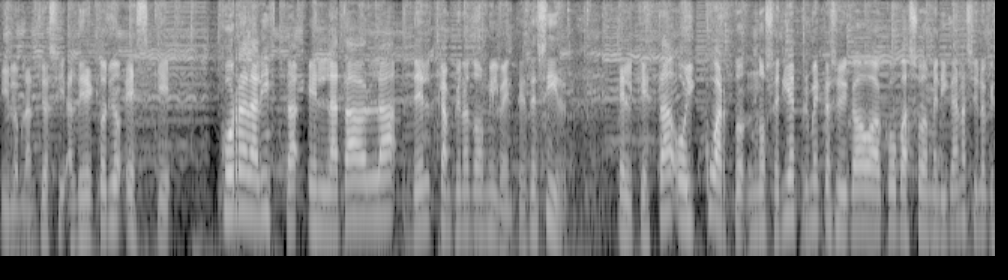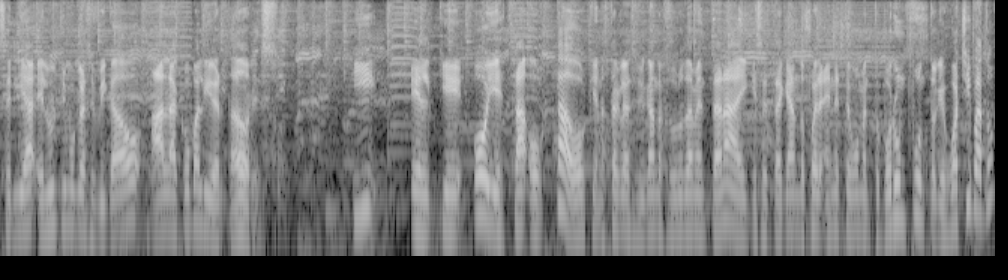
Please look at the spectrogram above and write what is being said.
y lo planteó así al directorio, es que corra la lista en la tabla del campeonato 2020. Es decir, el que está hoy cuarto no sería el primer clasificado a Copa Sudamericana, sino que sería el último clasificado a la Copa Libertadores. Y el que hoy está octavo, que no está clasificando absolutamente a nada y que se está quedando fuera en este momento por un punto, que es Huachipato,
